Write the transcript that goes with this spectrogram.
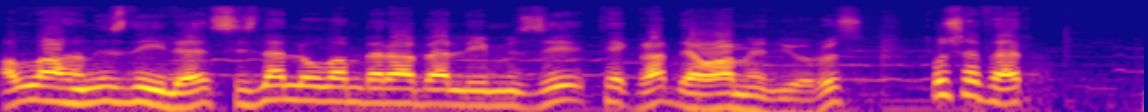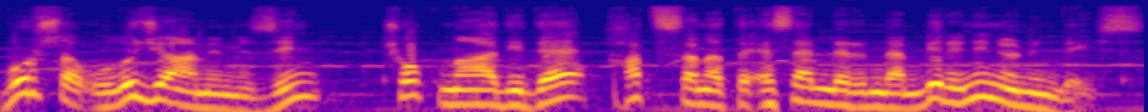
Allah'ın izniyle sizlerle olan beraberliğimizi tekrar devam ediyoruz. Bu sefer Bursa Ulu Camimizin çok nadide hat sanatı eserlerinden birinin önündeyiz.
